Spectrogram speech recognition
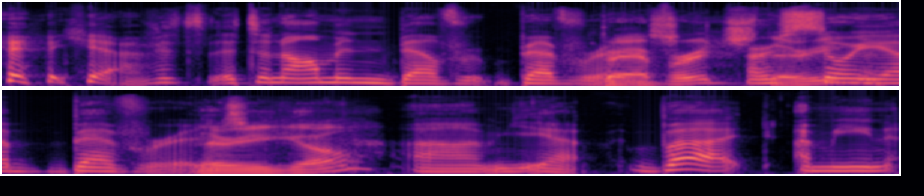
yeah, if it's it's an almond bever- beverage, Beverage, or soya beverage. There you go. Um, yeah, but I mean,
